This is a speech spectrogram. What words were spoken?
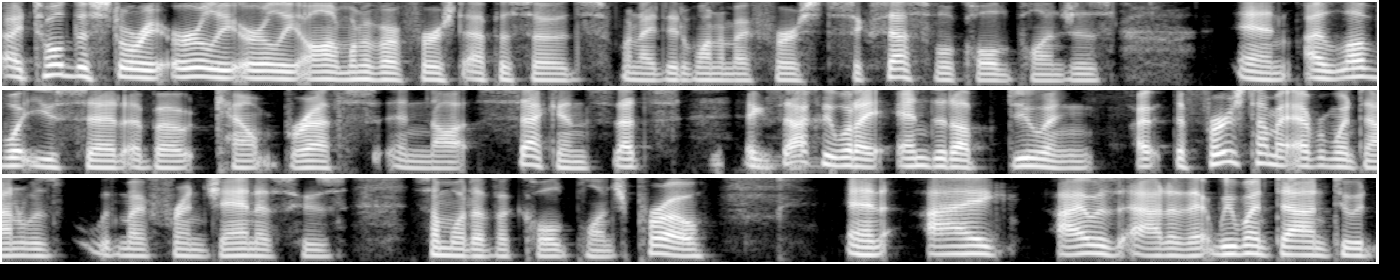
I told this story early, early on, one of our first episodes when I did one of my first successful cold plunges. And I love what you said about count breaths and not seconds. That's mm-hmm. exactly what I ended up doing. I, the first time I ever went down was with my friend Janice, who's somewhat of a cold plunge pro. And I I was out of there. We went down to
